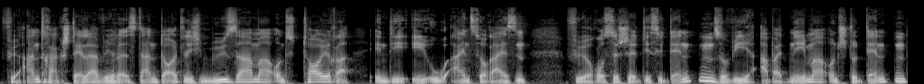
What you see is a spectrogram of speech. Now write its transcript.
Für Antragsteller wäre es dann deutlich mühsamer und teurer, in die EU einzureisen. Für russische Dissidenten sowie Arbeitnehmer und Studenten,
